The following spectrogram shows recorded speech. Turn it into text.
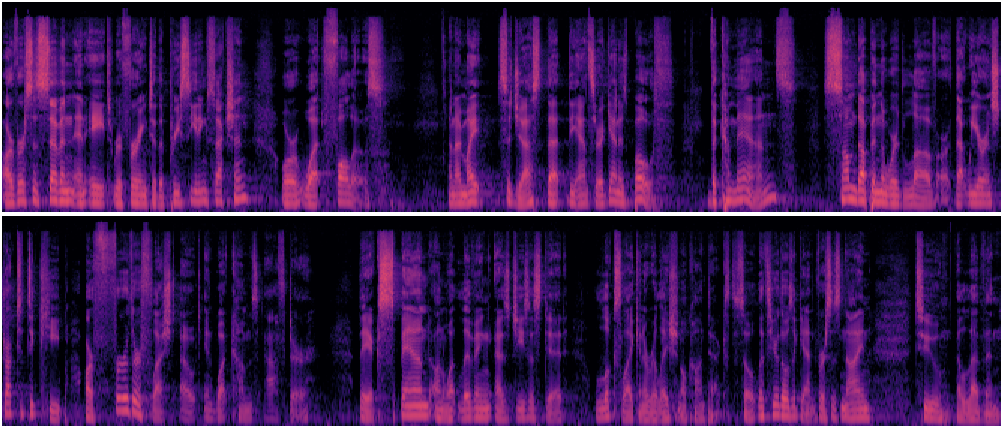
Are verses 7 and 8 referring to the preceding section or what follows? And I might suggest that the answer again is both. The commands summed up in the word love that we are instructed to keep are further fleshed out in what comes after. They expand on what living as Jesus did looks like in a relational context. So let's hear those again verses 9 to 11.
